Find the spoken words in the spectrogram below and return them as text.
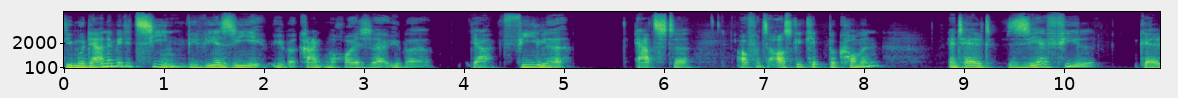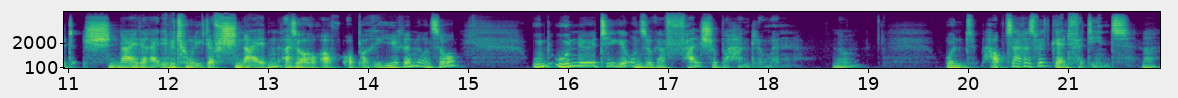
Die moderne Medizin, wie wir sie über Krankenhäuser, über ja, viele Ärzte auf uns ausgekippt bekommen, enthält sehr viel Geldschneiderei. Die Betonung liegt auf Schneiden, also auch auf Operieren und so. Und unnötige und sogar falsche Behandlungen. Ne? Und Hauptsache, es wird Geld verdient. Ne?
